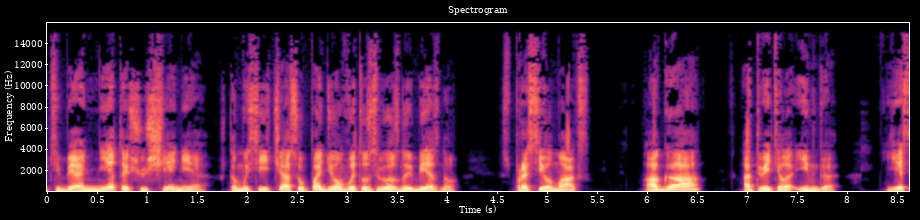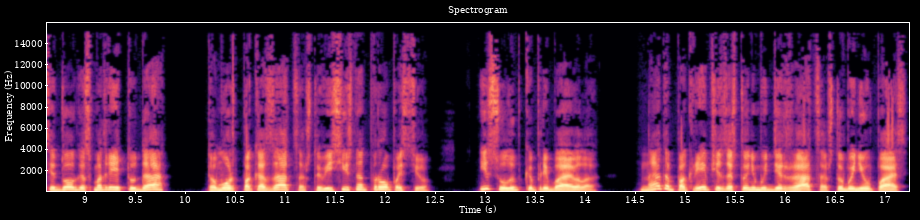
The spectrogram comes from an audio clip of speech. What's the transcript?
тебя нет ощущения, что мы сейчас упадем в эту звездную бездну? Спросил Макс. Ага, ответила Инга. Если долго смотреть туда, то может показаться, что висишь над пропастью. И с улыбкой прибавила. Надо покрепче за что-нибудь держаться, чтобы не упасть.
